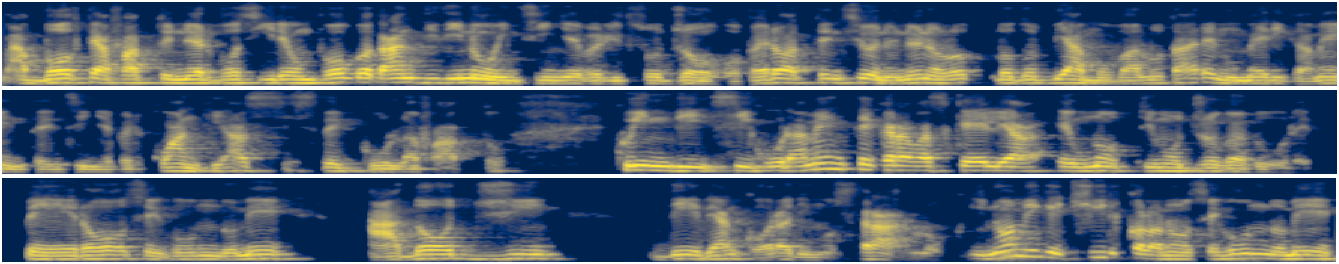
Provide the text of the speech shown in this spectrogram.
a volte ha fatto innervosire un poco tanti di noi Insigne per il suo gioco, però attenzione, noi lo, lo dobbiamo valutare numericamente Insigne per quanti assist e gol ha fatto. Quindi sicuramente Cravaschelia è un ottimo giocatore, però secondo me ad oggi deve ancora dimostrarlo. I nomi che circolano, secondo me,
